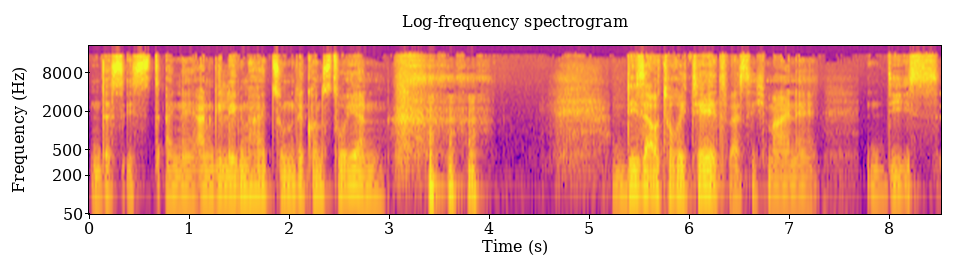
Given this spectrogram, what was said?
das ist eine Angelegenheit zum Dekonstruieren. Diese Autorität, was ich meine, die ist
